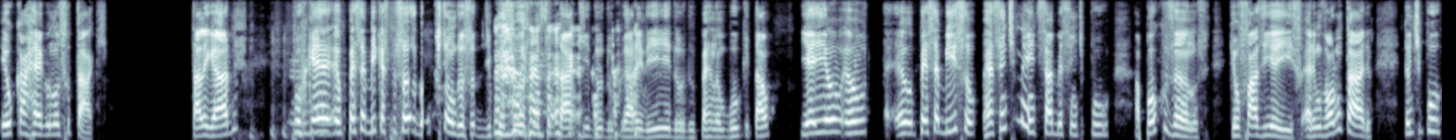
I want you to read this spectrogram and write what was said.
eu carrego no sotaque. Tá ligado? Porque eu percebi que as pessoas gostam do- de pessoas com sotaque do, do do, do Pernambuco e tal. E aí eu, eu, eu percebi isso recentemente, sabe? Assim, tipo, há poucos anos que eu fazia isso. Era involuntário. Então, tipo,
